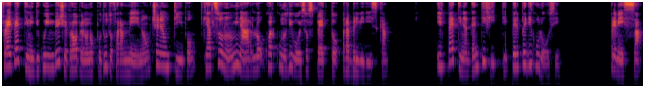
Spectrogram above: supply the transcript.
Fra i pettini di cui invece proprio non ho potuto fare a meno, ce n'è un tipo che al solo nominarlo qualcuno di voi sospetto rabbrividisca. Il pettine a denti fitti per pediculosi. Premessa,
